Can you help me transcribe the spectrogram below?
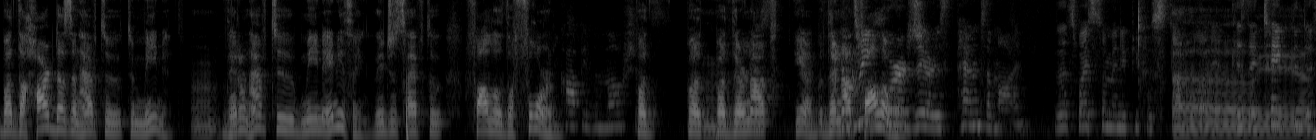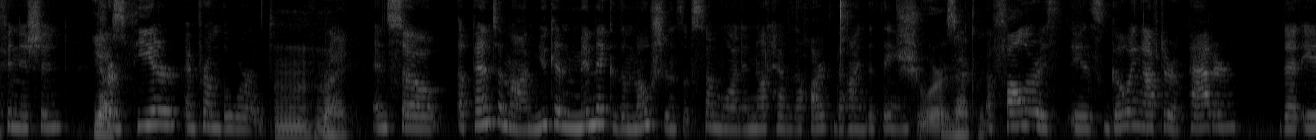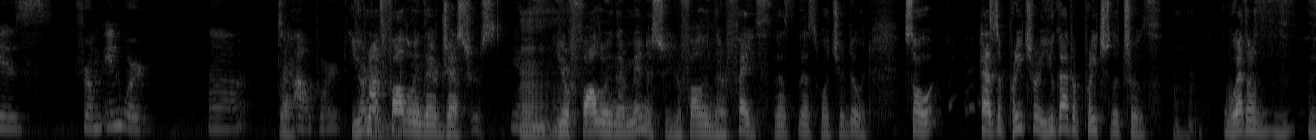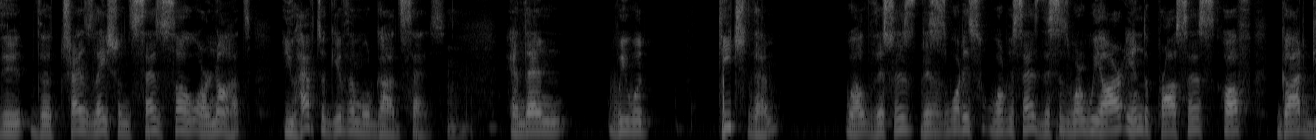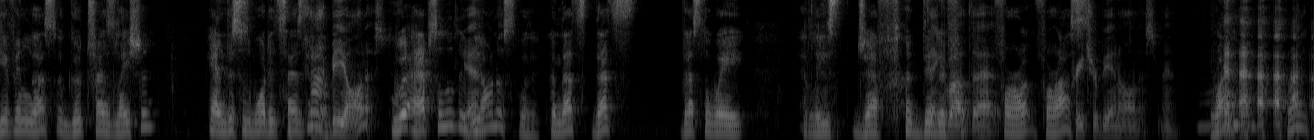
but the heart doesn't have to, to mean it Mm. they don't have to mean anything they just have to follow the form Copy the motions. but but Mm. but they're not yeah but they're the not Greek word there is pantomime. That's why so many people stumble on it because they Oh, take yeah, the definition Yes. from theater and from the world. Mm-hmm. right And so a pantomime, you can mimic the motions of someone and not have the heart behind the thing. Sure. exactly A follower is, is going after a pattern that is from inward uh, to Right. outward. you're not following their gestures Yes. Mm-hmm. you're following their ministry you're following their faith that's, that's what you're doing so as a preacher you got to preach the truth Mm-hmm. whether th- the the translation says so or not you have to give them what god says Mm-hmm. and then we would teach them well this is this is what is what it says this is where we are in the process of god giving us a good translation and this is what it says now be honest. we absolutely be honest with it, and that's that's that's the way, at least Jeff did Think it about for, that. for for us. Preacher being honest, man. Right, right.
